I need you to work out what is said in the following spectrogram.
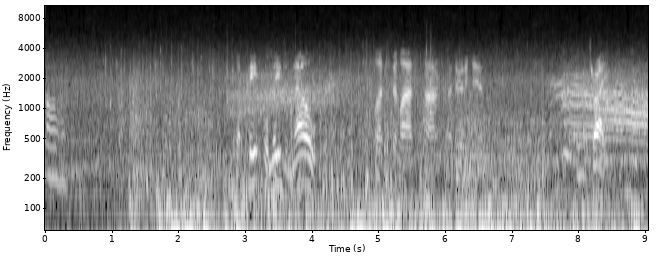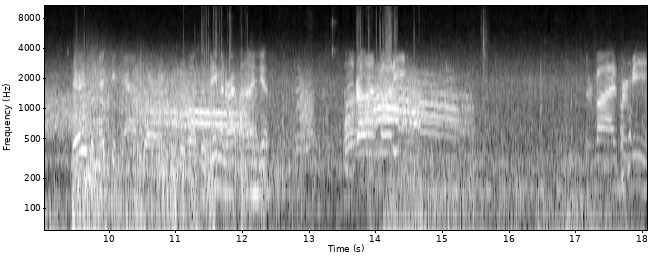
Oh. The people need to know. Flexed it last time. I do it again? That's right. There is a medkit down where There's a demon right behind you. Run, buddy. Survive for me.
